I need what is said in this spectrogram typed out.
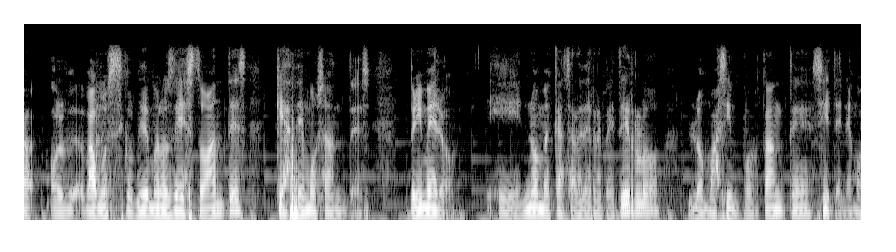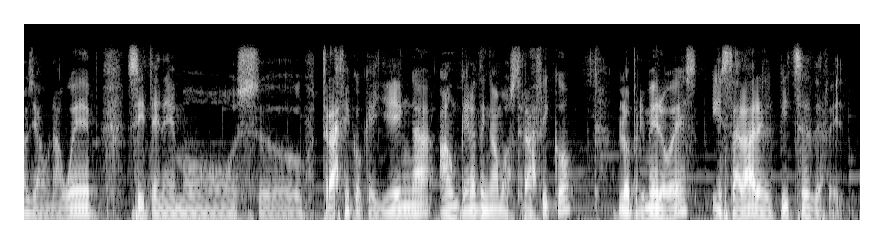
Vamos, olvidémonos de esto antes. ¿Qué hacemos antes? Primero, eh, no me cansaré de repetirlo, lo más importante, si tenemos ya una web, si tenemos uh, tráfico que llega, aunque no tengamos tráfico, lo primero es instalar el pixel de Facebook.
